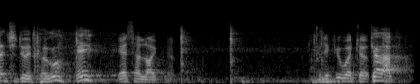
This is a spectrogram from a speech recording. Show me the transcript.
Well, that should do it, Kogel, eh? Yes, Herr Leutnant. But if you were to... Shut up.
